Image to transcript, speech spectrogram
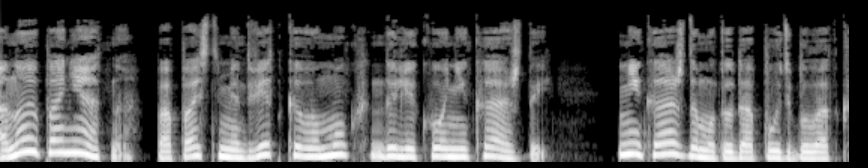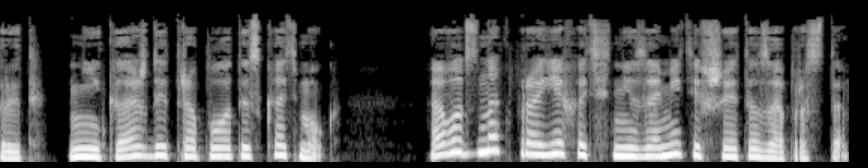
оно и понятно, попасть в Медведково мог далеко не каждый. Не каждому туда путь был открыт, не каждый тропу отыскать мог. А вот знак проехать, не заметивший это запросто.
